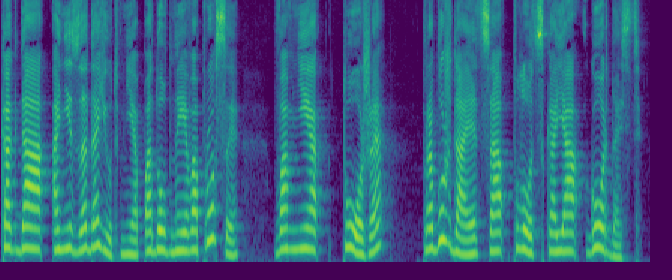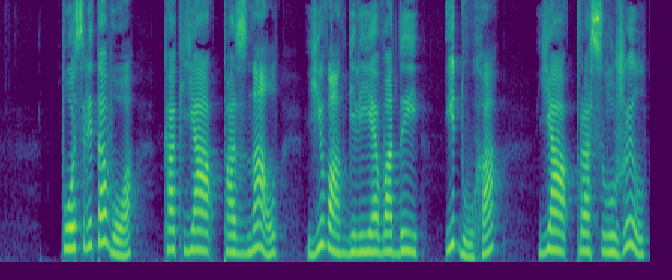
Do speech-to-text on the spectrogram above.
Когда они задают мне подобные вопросы, во мне тоже пробуждается плотская гордость. После того, как я познал Евангелие воды и духа, я прослужил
